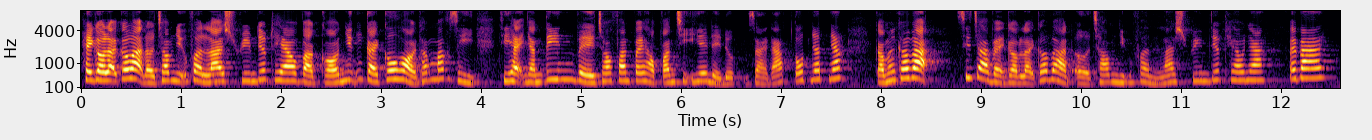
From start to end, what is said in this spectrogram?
Hẹn gặp lại các bạn ở trong những phần livestream tiếp theo. Và có những cái câu hỏi thắc mắc gì Thì hãy nhắn tin về cho fanpage học văn chị Hiên để được giải đáp tốt nhất nhé Cảm ơn các bạn. Xin chào và hẹn gặp lại các bạn ở trong những phần livestream tiếp theo nha. Bye bye.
